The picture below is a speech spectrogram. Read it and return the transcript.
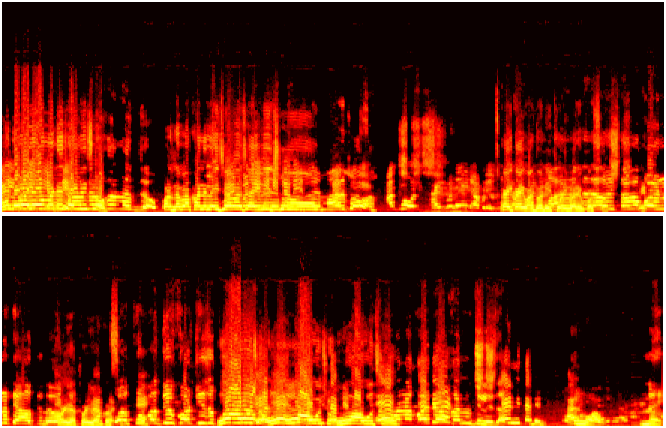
હું દવા લેવા માટે જ છું. દવાખાને નથી જાઉં. પણ દવાખાને લઈ જવા જઈ છું. મારે તો- આમ જો ઓલી સાઈડ બનાવીને આપણે. કઈ કઈ વાંધો નહીં થોડી વાર કરશો. તમે કોઈ નથી આવતી થોડી વાર થોડી વાર કરશો. દવા બધી હું આવું છું હું હું આવું છું હું આવું છું. મને કોઈ દવાખાને નથી હાલ હું આવું. નહીં.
